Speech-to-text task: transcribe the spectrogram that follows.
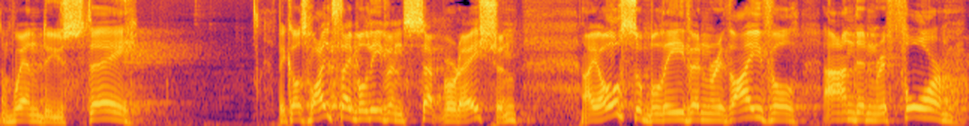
And when do you stay? Because whilst I believe in separation, I also believe in revival and in reform.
